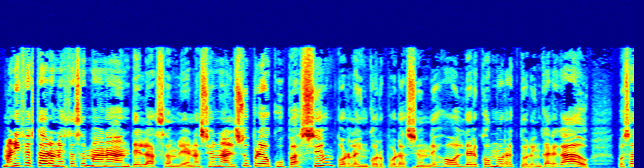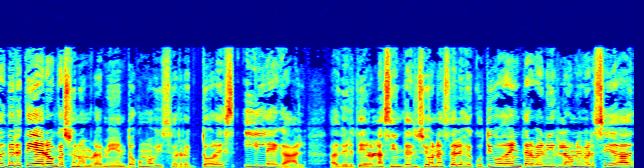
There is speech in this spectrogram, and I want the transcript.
manifestaron esta semana ante la Asamblea Nacional su preocupación por la incorporación de Holder como rector encargado, pues advirtieron que su nombramiento como vicerrector es ilegal. Advirtieron las intenciones del Ejecutivo de intervenir la universidad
